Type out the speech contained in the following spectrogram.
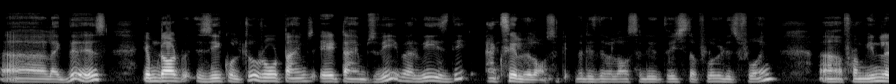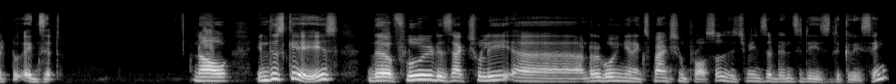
uh, like this, m dot is equal to rho times a times v, where v is the axial velocity, that is the velocity with which the fluid is flowing uh, from inlet to exit. Now, in this case, the fluid is actually uh, undergoing an expansion process, which means the density is decreasing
